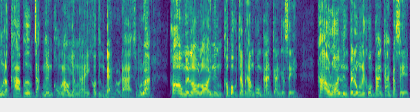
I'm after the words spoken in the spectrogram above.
มูลค่าเพิ่มจากเงินของเรายังไงเขาถึงแบ่งเราได้ สมมุติว่าเขาเอาเงินเราร้อยหนึ่งเขาบอกจะไปทำโครงการการเกษตร ถ้าเอาร้อยหนึ่งไปลงในโครงการการเกษตร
